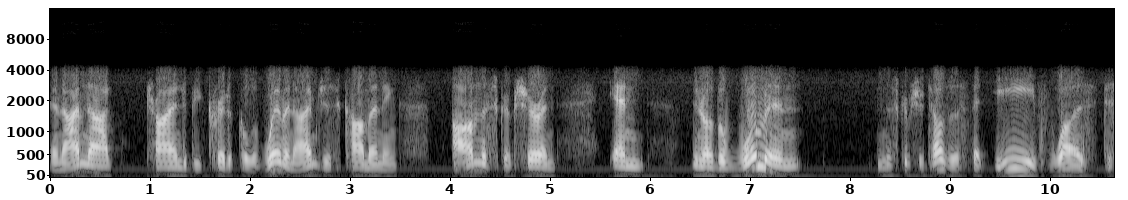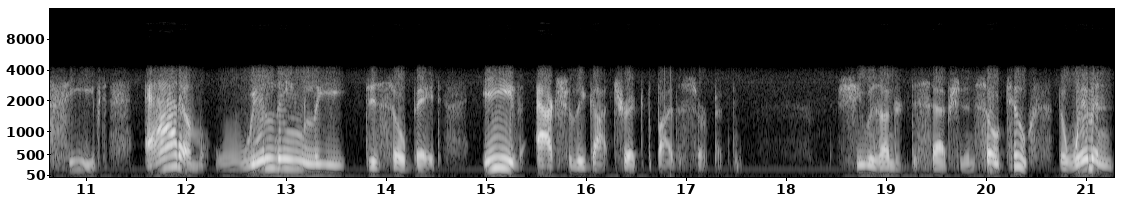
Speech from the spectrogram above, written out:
And I'm not trying to be critical of women. I'm just commenting on the scripture and and you know the woman in the scripture tells us that Eve was deceived. Adam willingly disobeyed. Eve actually got tricked by the serpent. She was under deception. And so, too, the women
